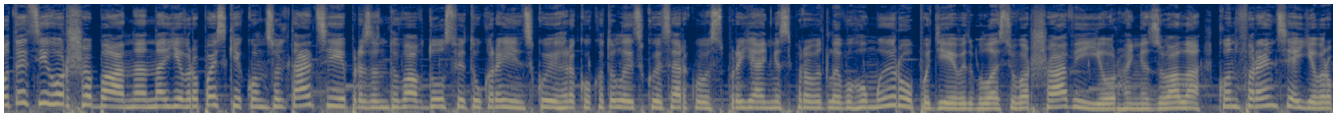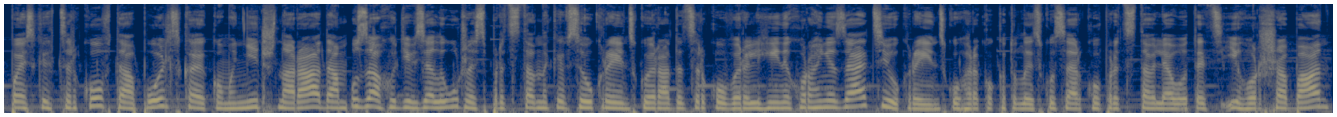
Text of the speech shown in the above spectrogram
Отець Ігор Шабан на європейській консультації презентував досвід Української греко-католицької церкви у сприянні справедливого миру. Подія відбулася у Варшаві. Її організувала конференція європейських церков та польська екуменічна рада. У заході взяли участь представники Всеукраїнської ради церков і релігійних організацій. Українську греко-католицьку церкву представляв отець Ігор Шабан,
